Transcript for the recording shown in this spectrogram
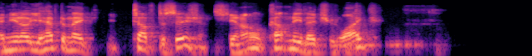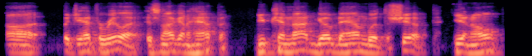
And, you know, you have to make tough decisions, you know, company that you like, uh, but you have to realize it's not going to happen. You cannot go down with the ship. You know,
